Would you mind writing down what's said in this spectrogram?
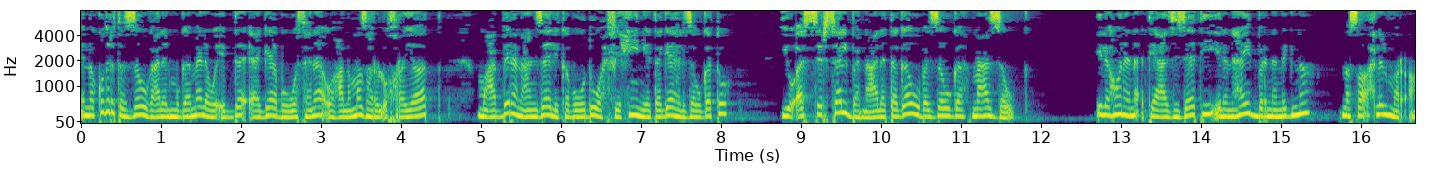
إن قدرة الزوج على المجاملة وإبداء إعجابه وثنائه على مظهر الأخريات معبرا عن ذلك بوضوح في حين يتجاهل زوجته يؤثر سلبا على تجاوب الزوجة مع الزوج. إلى هنا نأتي عزيزاتي إلى نهاية برنامجنا نصائح للمرأة.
